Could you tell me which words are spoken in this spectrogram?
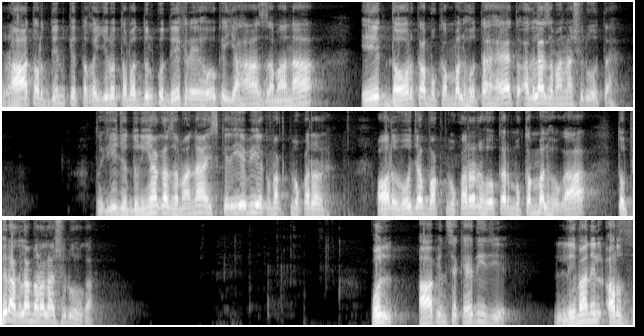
رات اور دن کے تغیر و تبدل کو دیکھ رہے ہو کہ یہاں زمانہ ایک دور کا مکمل ہوتا ہے، تو اگلا زمانہ شروع ہوتا ہے۔ تو یہ جو دنیا کا زمانہ اس کے لیے بھی ایک وقت مقرر ہے۔ اور وہ جب وقت مقرر ہو کر مکمل ہوگا، تو پھر اگلا مرحلہ شروع ہوگا۔ کل آپ ان سے کہہ دیجیے لمن العرض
